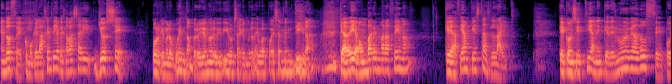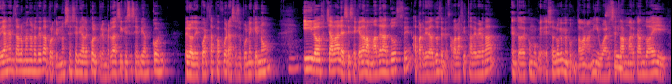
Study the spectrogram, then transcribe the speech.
Entonces, como que la gente ya empezaba a salir, yo sé, porque me lo cuentan, pero yo no lo he vivido, o sea que en verdad igual puede ser mentira, que había un bar en Maracena que hacían fiestas light, que consistían en que de 9 a 12 podían entrar los menores de edad porque no se servía alcohol, pero en verdad sí que se servía alcohol, pero de puertas para afuera se supone que no. Y los chavales, si se quedaban más de las 12, a partir de las 12 empezaba la fiesta de verdad. Entonces, como que eso es lo que me contaban a mí. Igual Sí. se estaban marcando ahí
